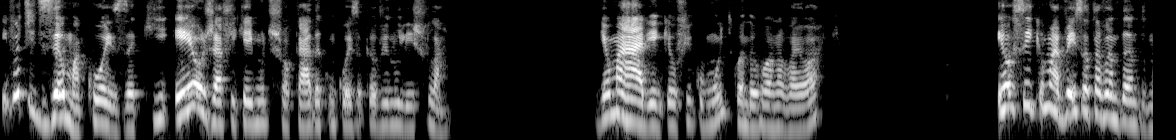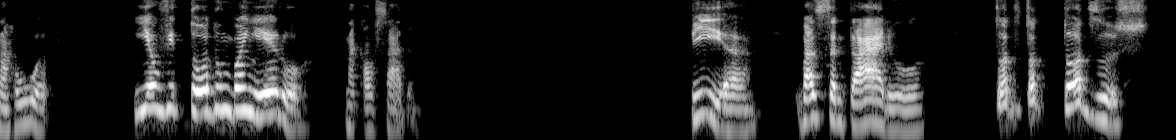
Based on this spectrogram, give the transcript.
E vou te dizer uma coisa que eu já fiquei muito chocada com coisa que eu vi no lixo lá. É uma área em que eu fico muito quando eu vou a Nova York. Eu sei que uma vez eu estava andando na rua e eu vi todo um banheiro na calçada. Pia, vaso sanitário, todo, todo, todos os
